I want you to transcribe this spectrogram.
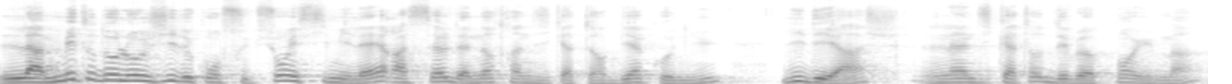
la méthodologie de construction est similaire à celle d'un autre indicateur bien connu, l'IDH, l'indicateur de développement humain,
